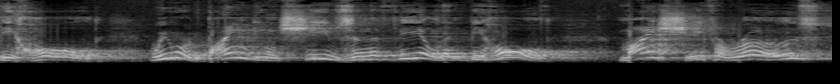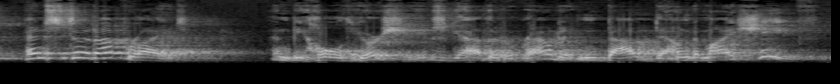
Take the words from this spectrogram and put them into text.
Behold, we were binding sheaves in the field, and behold, my sheaf arose and stood upright. And behold, your sheaves gathered around it and bowed down to my sheaf.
